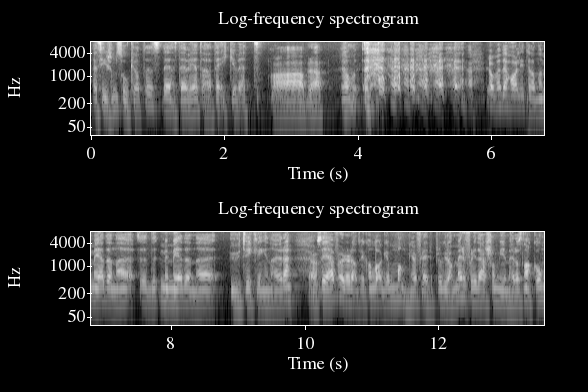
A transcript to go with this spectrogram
Jeg sier som Sokrates, det eneste jeg vet, er at jeg ikke vet. Ah, bra. Ja, men, ja, men det har litt med denne, med, med denne utviklingen å gjøre. Ja. Så jeg føler at vi kan lage mange flere programmer, fordi det er så mye mer å snakke om.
